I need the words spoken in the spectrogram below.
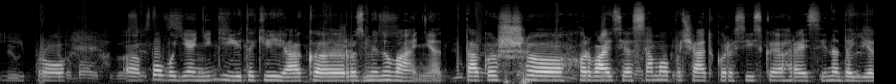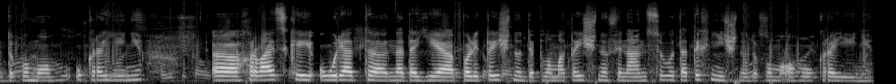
і про е, повоєнні дії, такі як е, розмінування. Також е, Хорватія з самого початку російської агресії надає допомогу Україні. Хорватський уряд надає політичну, дипломатичну, фінансову та технічну допомогу Україні.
